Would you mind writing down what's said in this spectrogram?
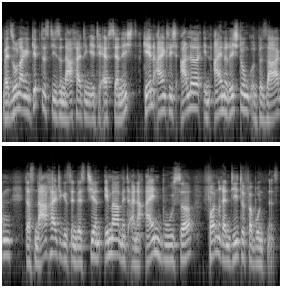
weil so lange gibt es diese nachhaltigen ETFs ja nicht, gehen eigentlich alle in eine Richtung und besagen, dass nachhaltiges Investieren immer mit einer Einbuße von Rendite verbunden ist.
